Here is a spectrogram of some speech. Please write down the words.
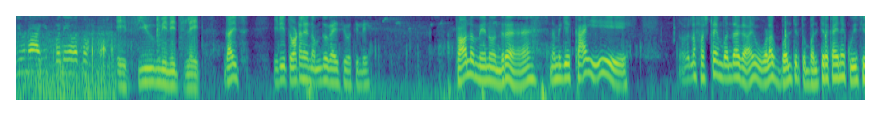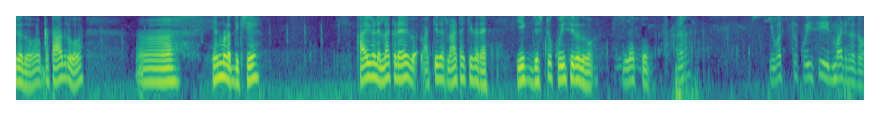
ಜೀವನ ಆಗಿದ್ದು ಬನ್ನಿ ಇವತ್ತು. A few minutes later. Guys ಇಡೀ ತೋಟನೇ ನಮ್ಮದು ಗೈಸ್ ಇವತ್ತಿಲ್ಲಿ. ಪ್ರಾಬ್ಲಮ್ ಏನು ಅಂದರೆ ನಮಗೆ ಕಾಯಿ ನಾವೆಲ್ಲ ಫಸ್ಟ್ ಟೈಮ್ ಬಂದಾಗ ಒಳಗೆ ಬಲ್ತಿರ್ತು ಬಲ್ತಿರೋ ಕಾಯಿನೇ ಕುಯ್ಸಿರೋದು. ಬಟ್ ಆದರೂ ಏನು ಮಾಡೋದು ದೀಕ್ಷಿ? ಕಾಯಿಗಳೆಲ್ಲ ಕಡೆ ಹಾಕಿದ್ದಾರೆ ಲಾಟ್ ಹಾಕಿದ್ದಾರೆ ಈಗ ಜಸ್ಟು ಕುಯ್ಸಿರೋದು. ಇವತ್ತು? ಇವತ್ತು ಕುಯ್ಸಿ ಇದು ಮಾಡಿರೋದು.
